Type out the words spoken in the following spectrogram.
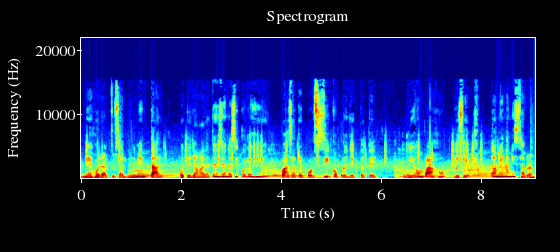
mejorar tu salud mental, o te llama la atención la psicología, pásate por psicoproyectate-18, también en Instagram.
